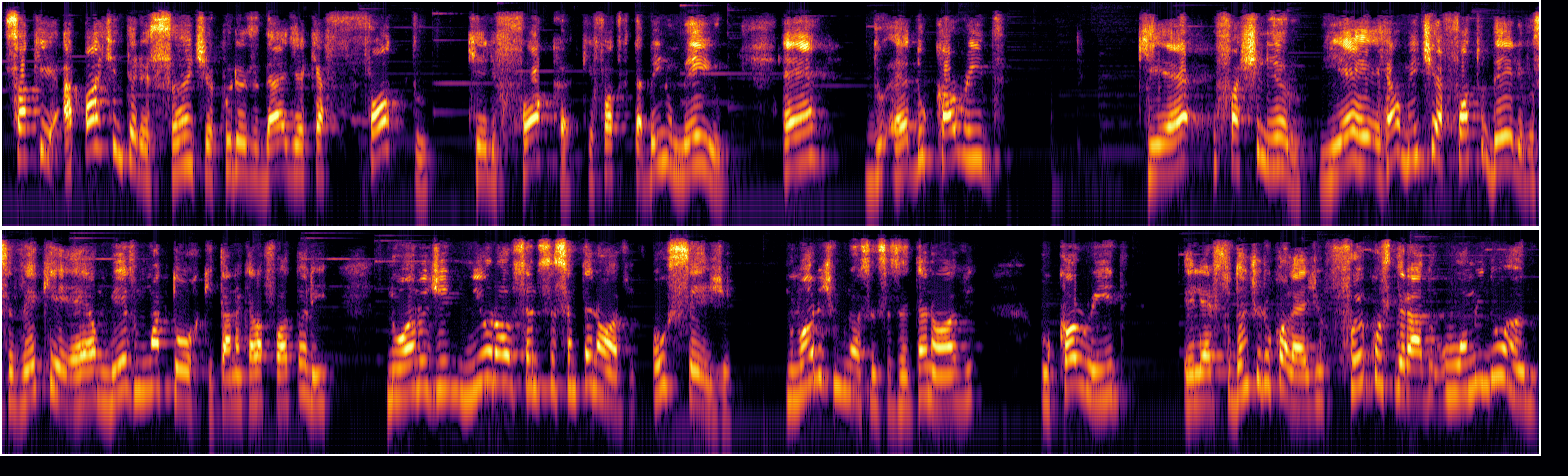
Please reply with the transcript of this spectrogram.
Só que a parte interessante, a curiosidade é que a foto que ele foca, que é a foto que está bem no meio, é do, é do Carl Reed, que é o faxineiro. E é realmente a foto dele. Você vê que é o mesmo ator que está naquela foto ali. No ano de 1969. Ou seja, no ano de 1969, o Carl Reed, ele era estudante do colégio, foi considerado o homem do ano.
